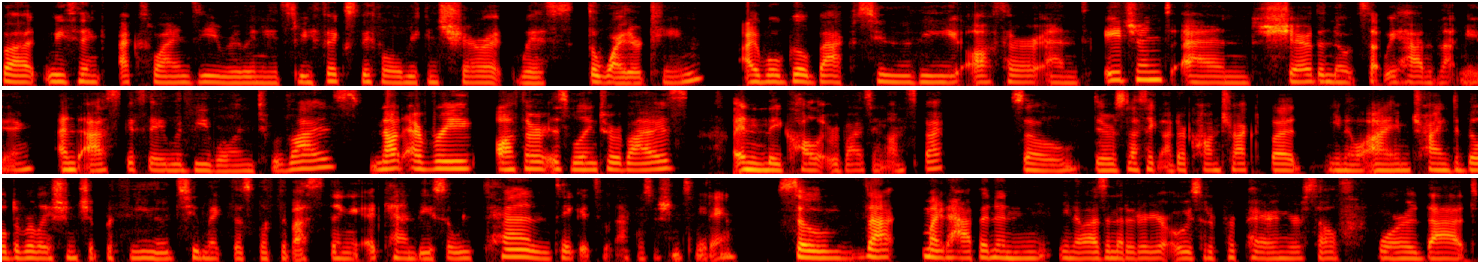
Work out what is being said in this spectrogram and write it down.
but we think X, Y, and Z really needs to be fixed before we can share it with the wider team. I will go back to the author and agent and share the notes that we had in that meeting and ask if they would be willing to revise. Not every author is willing to revise, and they call it revising on spec. So there's nothing under contract, but you know, I'm trying to build a relationship with you to make this look the best thing it can be so we can take it to an acquisitions meeting. So that might happen. And, you know, as an editor, you're always sort of preparing yourself for that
